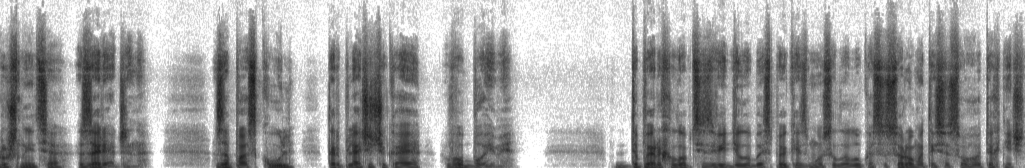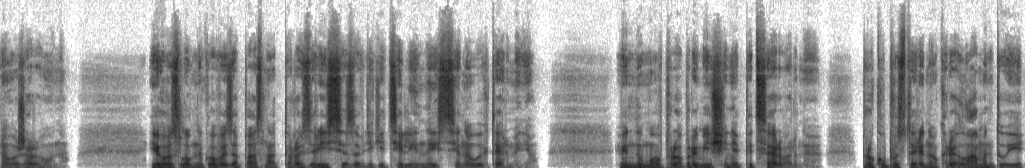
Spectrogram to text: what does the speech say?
Рушниця заряджена. Запас куль терпляче чекає в обоймі. Тепер хлопці з відділу безпеки змусили Лукаса соромитися свого технічного жаргону. Його словниковий запас надто розрісся завдяки цілій низці нових термінів. Він думав про приміщення під серверною, про купу сторінок регламенту і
